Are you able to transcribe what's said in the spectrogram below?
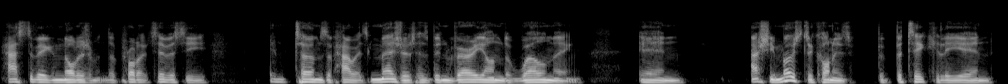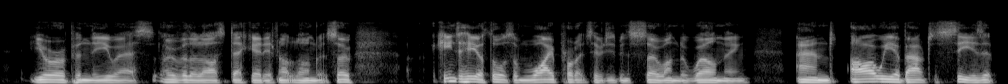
has to be acknowledgement that productivity, in terms of how it's measured, has been very underwhelming in actually most economies, but particularly in Europe and the US over the last decade, if not longer. So, keen to hear your thoughts on why productivity has been so underwhelming. And are we about to see, is it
